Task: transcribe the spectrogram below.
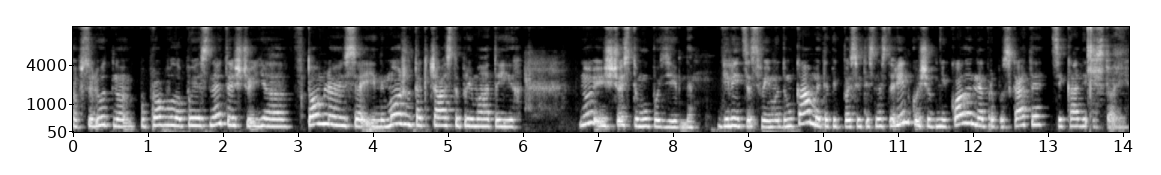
абсолютно. Попробувала пояснити, що я втомлююся і не можу так часто приймати їх. Ну і щось тому подібне. Діліться своїми думками та підписуйтесь на сторінку, щоб ніколи не пропускати цікаві історії.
